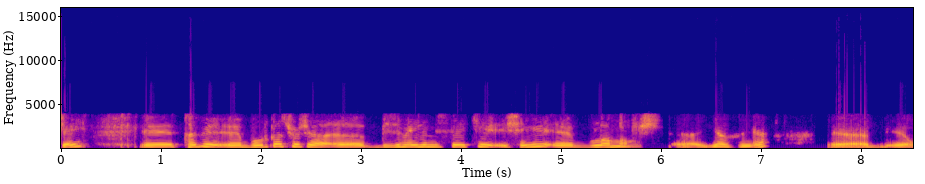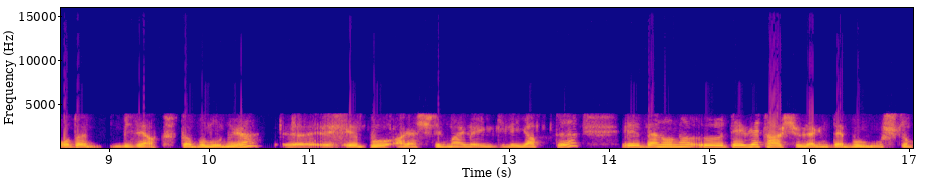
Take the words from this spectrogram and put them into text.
şey. E, tabii e, Burgaz Hoca e, bizim elimizdeki şeyi e, bulamamış e, yazıyı. E, e, o da bize atıfta bulunuyor. E, e, bu araştırmayla ilgili yaptı. E, ben onu devlet arşivlerinde bulmuştum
